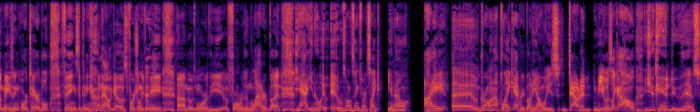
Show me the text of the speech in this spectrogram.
amazing or terrible things, depending on how it goes. Fortunately for me, um, it was more the former than the latter. But yeah, you know, it, it was one of those things where it's like, you know, I, uh, growing up, like everybody always doubted me. It was like, oh, you can't do this.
